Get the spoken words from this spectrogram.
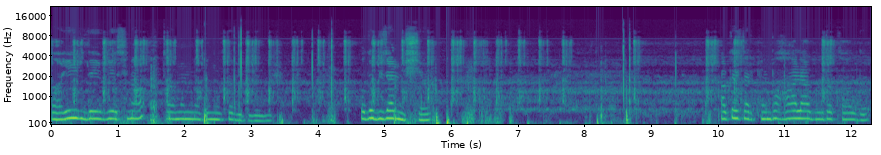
Sahil devriyesini tamamladığımızda veriliyormuş. O da güzelmiş ya. Arkadaşlar pompa hala burada kaldı.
